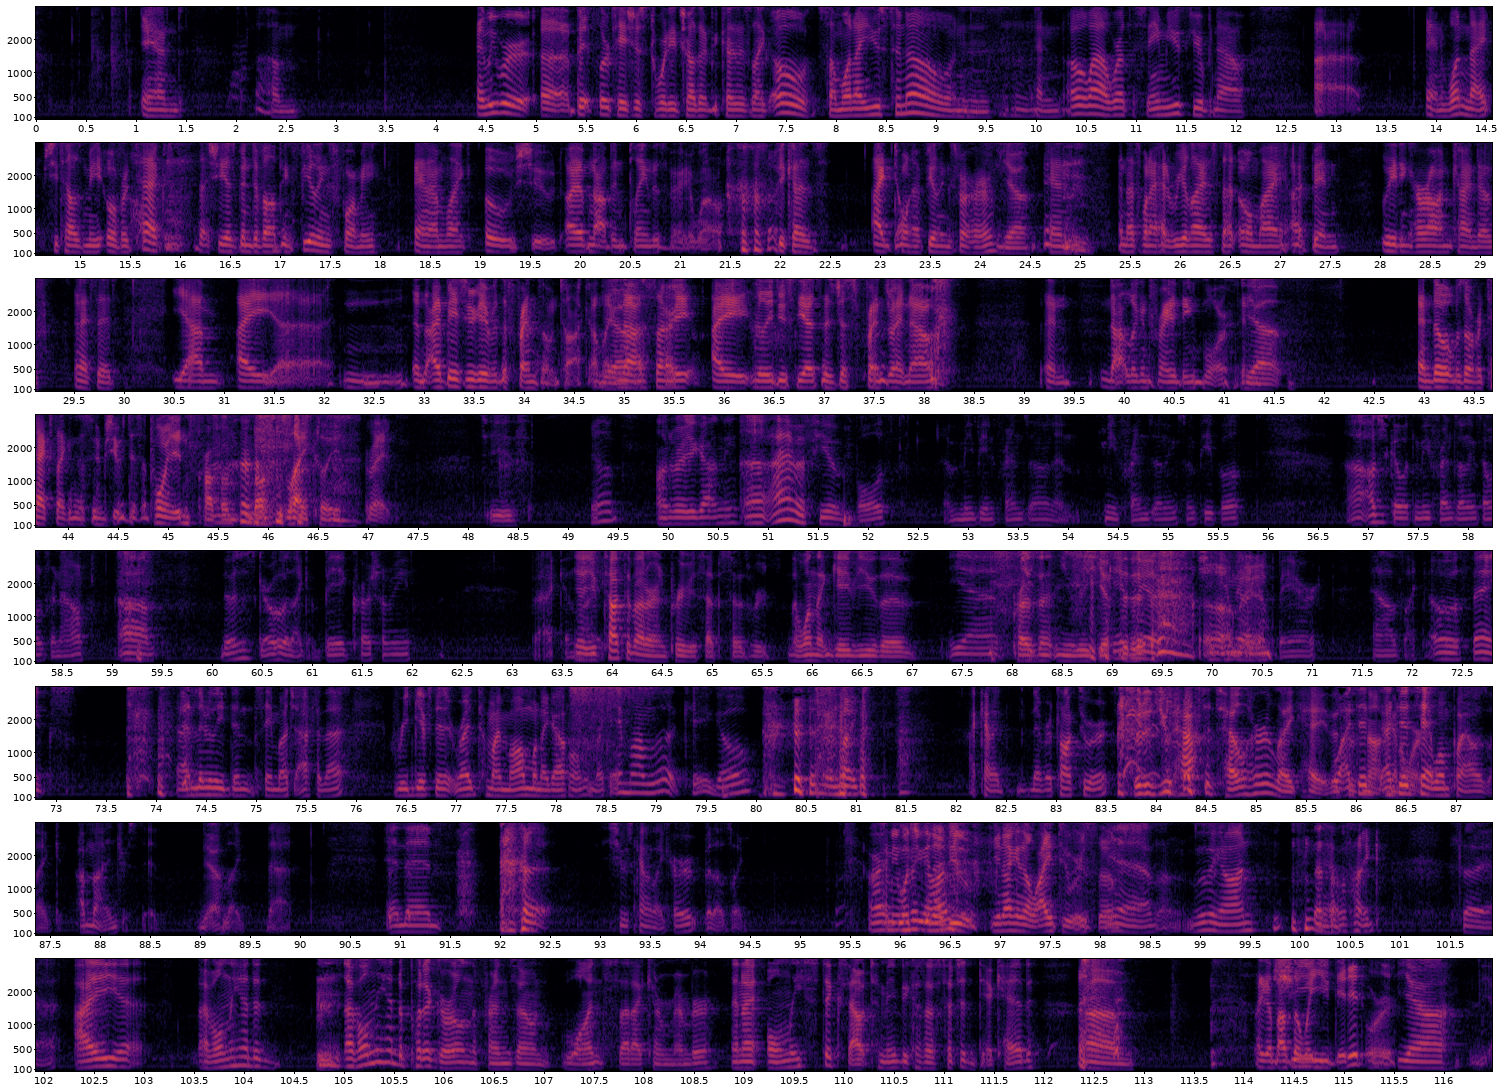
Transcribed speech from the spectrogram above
and um, and we were uh, a bit flirtatious toward each other because it's like, oh, someone I used to know, and and oh wow, we're at the same youth group now. And one night, she tells me over text that she has been developing feelings for me, and I'm like, "Oh shoot, I have not been playing this very well because I don't have feelings for her." Yeah. and and that's when I had realized that oh my, I've been leading her on kind of. And I said, "Yeah, I'm, I," uh, mm," and I basically gave her the friend zone talk. I'm like, Yeah. "Nah, sorry, I really do see us as just friends right now, and not looking for anything more." Yeah. And though it was over text, I can assume she was disappointed. Probably most likely. Right. Jeez. Yep. Andre, you got any? Uh, I have a few of both, of me being friend zone and me friend zoning some people. Uh, I'll just go with me friend zoning someone for now. Um, there was this girl who had like a big crush on me back in Yeah, like, you've talked about her in previous episodes. Where the one that gave you the yeah present and you regifted it. a, she Oh, gave me like a bear, and I was like, "Oh, thanks." I literally didn't say much after that. Regifted it right to my mom when I got home. I'm like, "Hey, mom, look, here you go." and then, like, I kind of never talked to her. So did you have to tell her like, hey, this well, I is did. not I did work? say at one point, I was like, "I'm not interested," yeah. like that. And then she was kind of like hurt, but I was like, "All right." I mean, what you gonna on." do? You're not gonna lie to her, so Yeah, I'm, uh, moving on. That's what I was like. So yeah. I uh, I've only had to I've only had to put a girl in the friend zone once that I can remember, and it only sticks out to me because I was such a dickhead. Um, like about the way you did it, or yeah,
